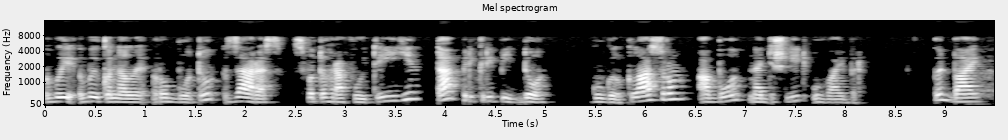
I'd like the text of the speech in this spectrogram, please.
ви виконали роботу. Зараз сфотографуйте її та прикріпіть до Google Classroom або надішліть у Viber. Goodbye!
